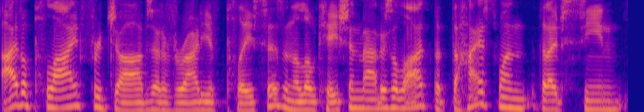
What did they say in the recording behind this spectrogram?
I've applied for jobs at a variety of places and the location matters a lot, but the highest one that I've seen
